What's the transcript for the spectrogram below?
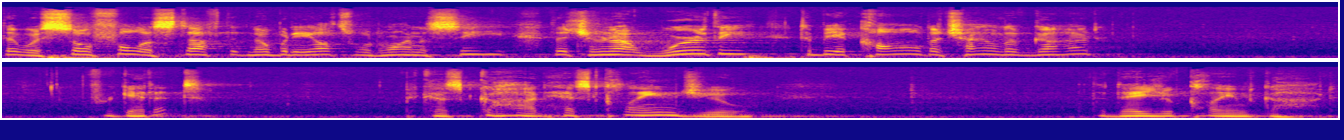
that was so full of stuff that nobody else would want to see, that you're not worthy to be called a child of God, forget it because God has claimed you the day you claimed God.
